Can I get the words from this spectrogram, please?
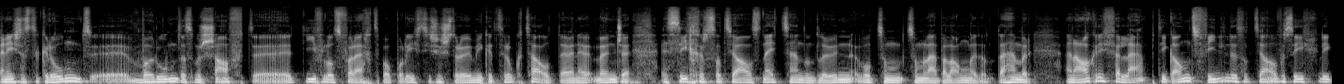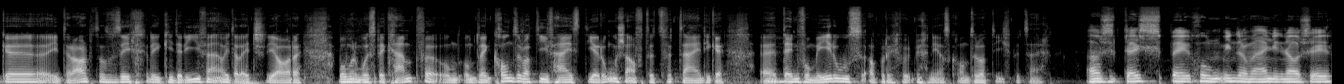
dann ist das der Grund, äh, warum dass man es schafft, äh, den Einfluss von rechtspopulistischen Strömungen zurückzuhalten. Wenn Menschen ein sicheres soziales Netz haben und Löhne, die zum, zum Leben langen. Und da haben wir einen Angriff erlebt in ganz vielen Sozialversicherungen, in der Arbeitsversicherung, in der IV in den letzten Jahren, wo man muss bekämpfen und, und wenn konservativ heisst, die Errungenschaften zu verteidigen, äh, dann von mir aus, aber ich würde mich nie als konservativ bezeichnen. Also SP kommt meiner Meinung nach sehr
